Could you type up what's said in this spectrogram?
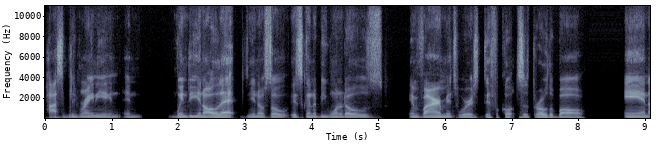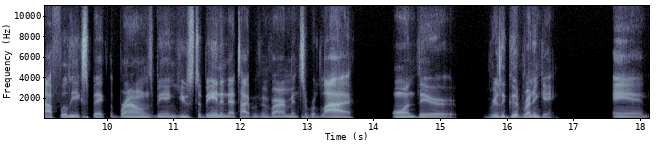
possibly rainy and, and windy and all of that, you know, so it's going to be one of those environments where it's difficult to throw the ball. And I fully expect the Browns being used to being in that type of environment to rely on their really good running game. And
